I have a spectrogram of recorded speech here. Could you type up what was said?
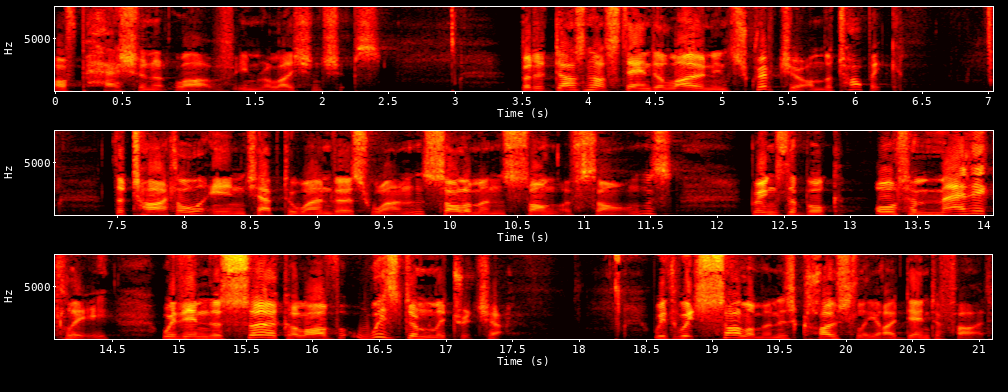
of passionate love in relationships. But it does not stand alone in Scripture on the topic. The title in chapter 1, verse 1, Solomon's Song of Songs, brings the book automatically within the circle of wisdom literature with which Solomon is closely identified.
